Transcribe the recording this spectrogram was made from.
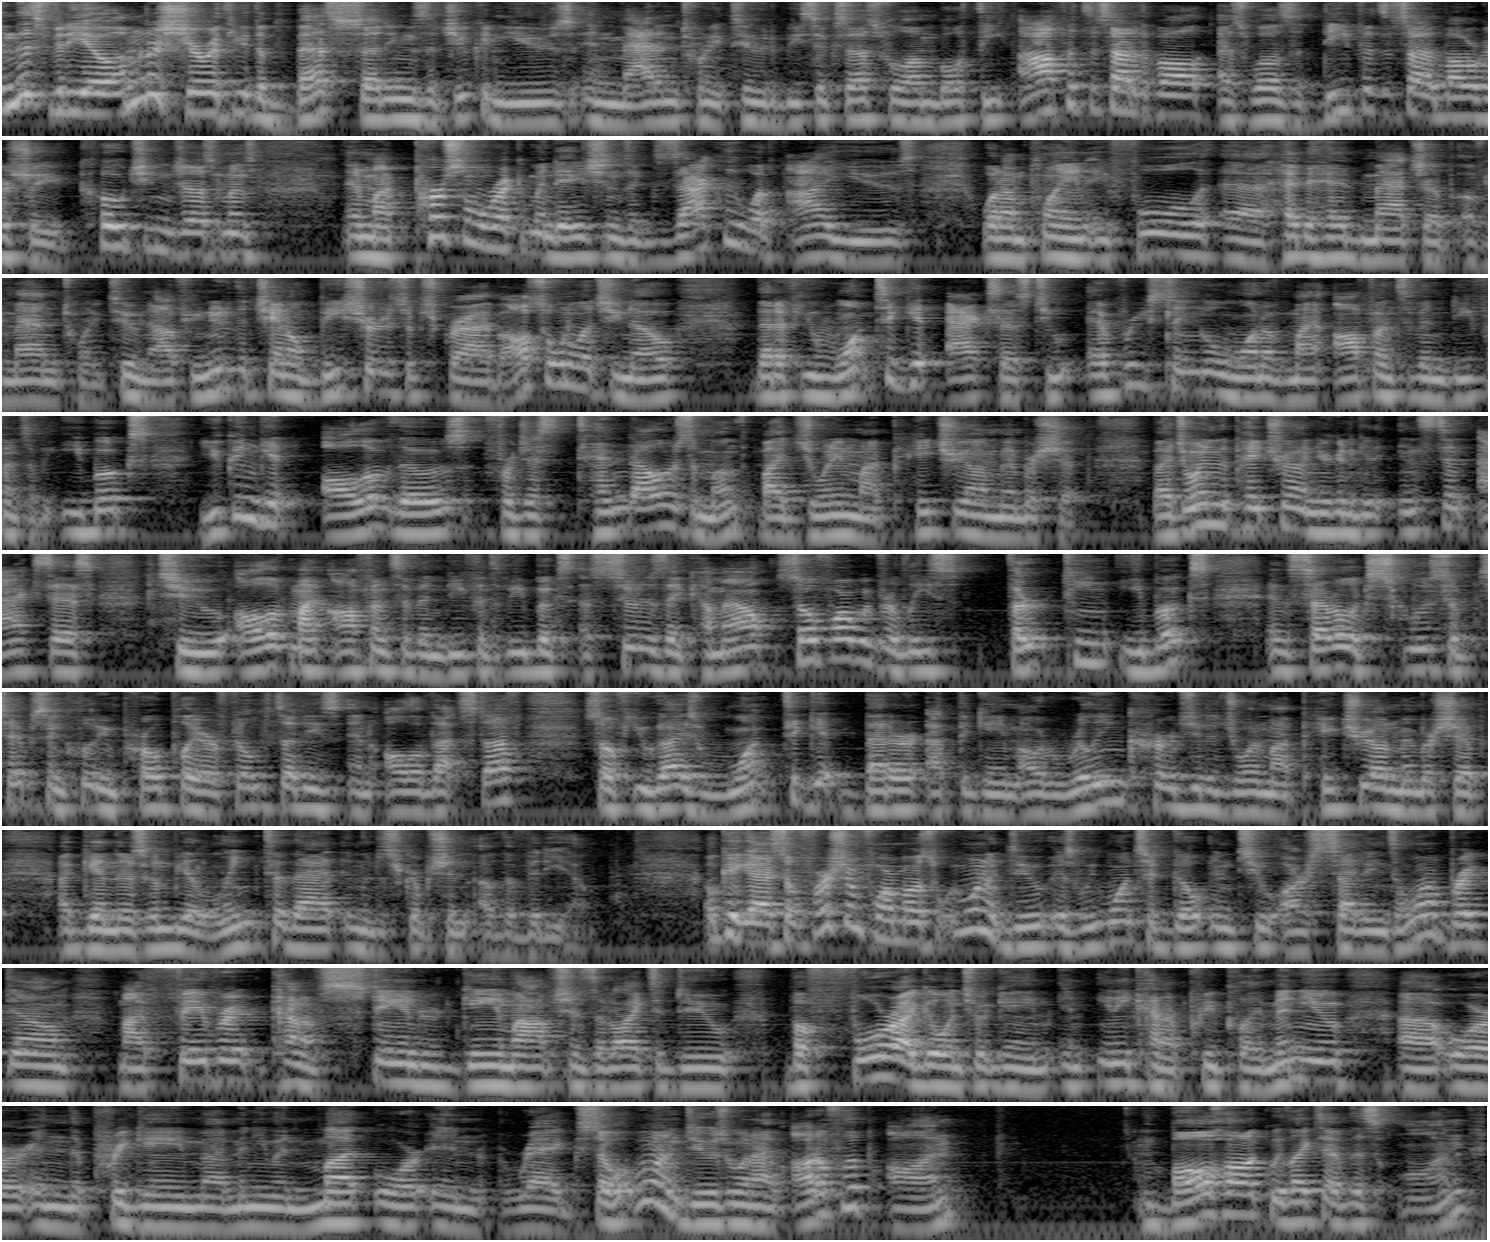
In this video, I'm going to share with you the best settings that you can use in Madden 22 to be successful on both the offensive side of the ball as well as the defensive side of the ball. We're going to show you coaching adjustments and my personal recommendations, exactly what I use when I'm playing a full uh, head-to-head matchup of Madden 22. Now, if you're new to the channel, be sure to subscribe. I also want to let you know that if you want to get access to every single one of my offensive and defensive ebooks, you can get all of those for just $10 a month by joining my Patreon membership. By joining the Patreon, you're going to get instant access to all of my offensive and defensive ebooks as soon as they come out. So far, we've released 13 ebooks and several exclusive tips, including pro player film studies and all of that stuff. So if you guys want to get better at the game, I would really encourage you to join my Patreon membership. Again, there's going to be a link to that in the description of the video. Okay, guys, so first and foremost, what we want to do is we want to go into our settings. I want to break down my favorite kind of standard game options that I like to do before I go into a game in any kind of pre-play menu uh, or in the pre-game uh, menu in MUT or in Reg. So what we want to do is we want to have auto flip on, Ball hawk, we like to have this on.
